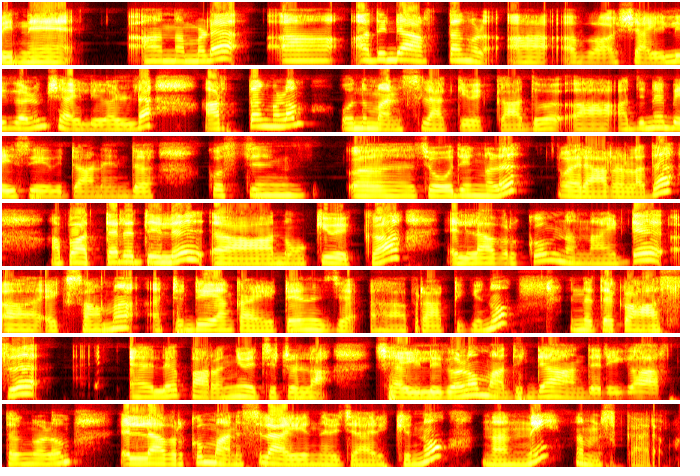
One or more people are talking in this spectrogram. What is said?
പിന്നെ നമ്മുടെ അതിന്റെ അർത്ഥങ്ങൾ ശൈലികളും ശൈലികളുടെ അർത്ഥങ്ങളും ഒന്ന് മനസ്സിലാക്കി വെക്കുക. അത് അതിനെ ബേസ് ചെയ്തിട്ടാണ് എന്ത് ക്വസ്റ്റ്യൻ ചോദ്യങ്ങൾ വരാറുള്ളത്. അപ്പോൾ അത്തരത്തിൽ നോക്കി വെക്കുക. എല്ലാവർക്കും നന്നായിട്ട് എക്സാം അറ്റൻഡ് ചെയ്യാൻ കഴിയട്ടെ എന്ന് പ്രാർത്ഥിക്കുന്നു. ഇന്നത്തെ ക്ലാസ് പറഞ്ഞു വെച്ചിട്ടുള്ള ശൈലികളും അതിന്റെ ആന്തരിക അർത്ഥങ്ങളും എല്ലാവർക്കും മനസ്സിലായി എന്ന് വിചാരിക്കുന്നു. നന്ദി നമസ്കാരം.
